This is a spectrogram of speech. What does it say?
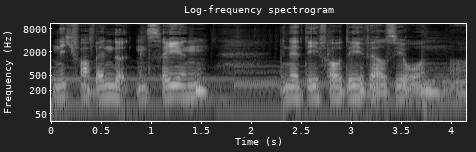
nicht verwendeten Szenen in der DVD-Version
